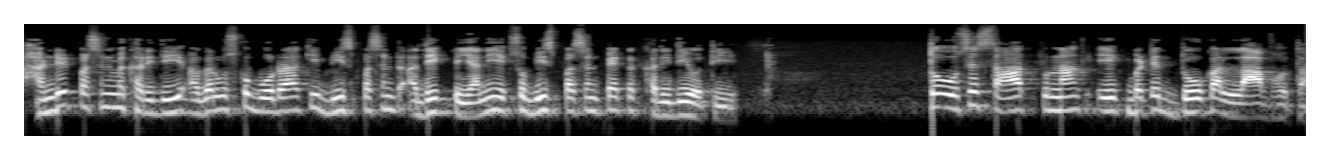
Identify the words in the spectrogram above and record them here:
100 परसेंट में खरीदी, अगर उसको बोल रहा कि 20 परसेंट अधिक पे, यानी 120 परसेंट पे खरीदी होती है तो उसे सात पूर्णांक एक बटे दो का लाभ होता,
